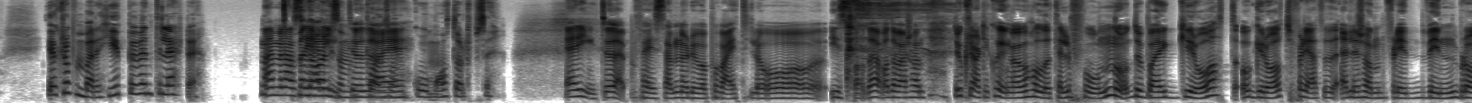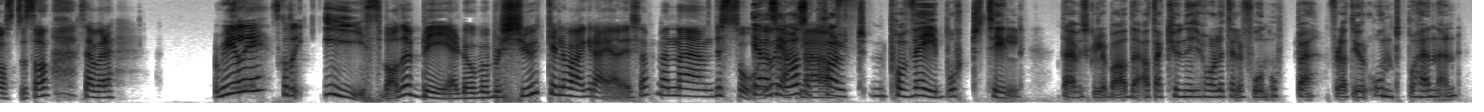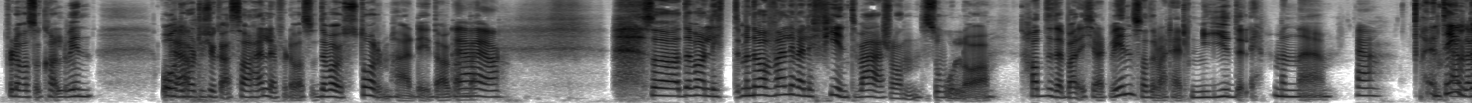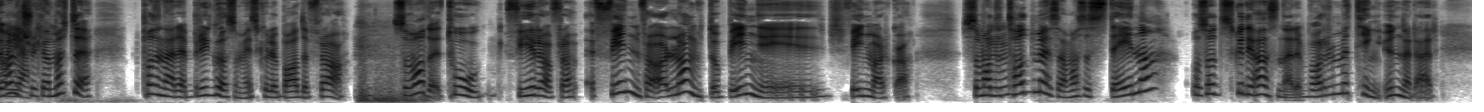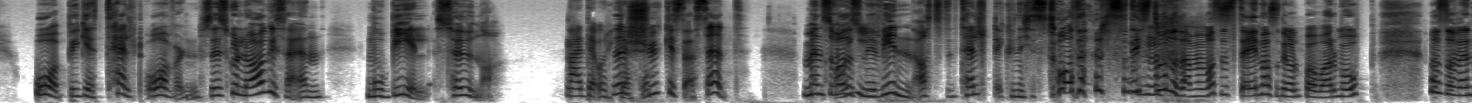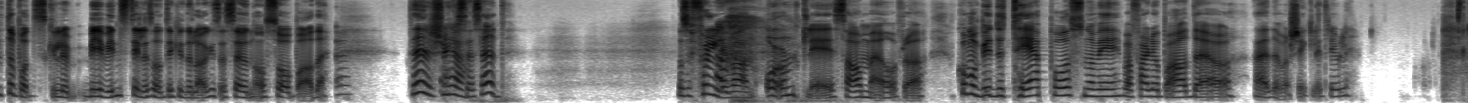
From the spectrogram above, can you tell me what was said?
Ja, kroppen bare hyperventilerte. Nei, men altså, Men det var liksom på en sånn god måte, holdt på å si. Jeg ringte jo deg på FaceTime når du var på vei til å isbade, og det var sånn Du klarte ikke engang å holde telefonen, og du bare gråt og gråt fordi at Eller sånn fordi vinden blåste sånn. Så jeg bare Really? Skal du isbade? Ber du om å bli sjuk, eller hva er greia, liksom? Men eh, det så Ja, jo altså, det var så kaldt på vei bort til der vi skulle bade, at jeg kunne ikke holde telefonen oppe, for at det gjorde vondt på hendene, for det var så kald vind. Og du hørte ikke hva jeg sa heller, for det var, så, det var jo storm her de dagene. Ja, ja. Så det var litt, men det var veldig, veldig fint vær, sånn sol, og hadde det bare ikke vært vind, så hadde det vært helt nydelig. Men eh, ja. en ting, Ja, det det, var litt sjukt, jeg møtte på den der brygga som vi skulle bade fra, så var det to fyrer fra Finn, fra langt opp inn i Finnmarka, som hadde Mm. tatt med seg masse steiner, og så skulle de ha en sånn varmeting under der, og bygge et telt over den, så de skulle lage seg en mobil sauna. Nei, det orker jeg er det er det sjukeste jeg har sett. Men så var det så Oi. mye vind at teltet kunne ikke stå der, så de sto nå der med masse steiner som de holdt på å varme opp, og så venta på at det skulle bli vindstille, sånn at de kunne lage seg sauna, og så bade. Det er det sjukeste jeg har sett. Og selvfølgelig var han ordentlig same og fra Kom og bydde te på oss når vi var ferdige å bade, og Nei, det var skikkelig trivelig.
